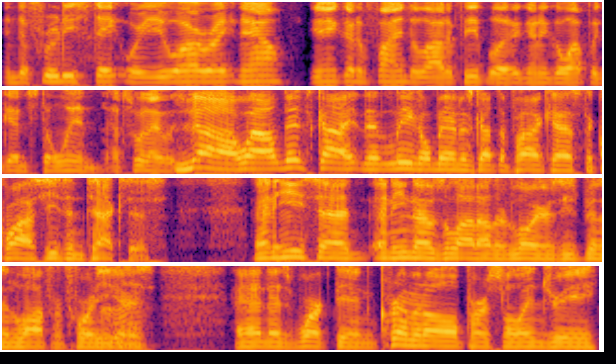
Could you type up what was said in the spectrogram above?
in the fruity state where you are right now, you ain't going to find a lot of people that are going to go up against a win. That's what I was. No, well, this guy, the legal man who's got the podcast, The Quash, he's in Texas. And he said, and he knows a lot of other lawyers. He's been in law for 40 Uh-huh. years and has worked in criminal, personal injury,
